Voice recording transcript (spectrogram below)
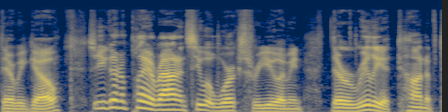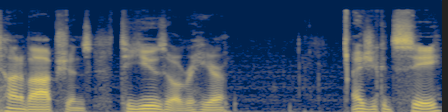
There we go. So you're going to play around and see what works for you. I mean, there are really a ton of ton of options to use over here, as you can see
